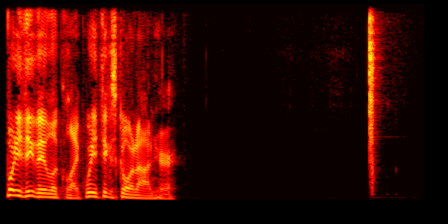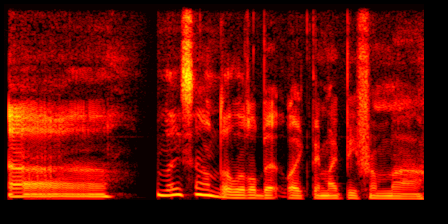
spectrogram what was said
What do you think they look like? What do you think is going on here? Uh, they sound a little bit like they might be from uh,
